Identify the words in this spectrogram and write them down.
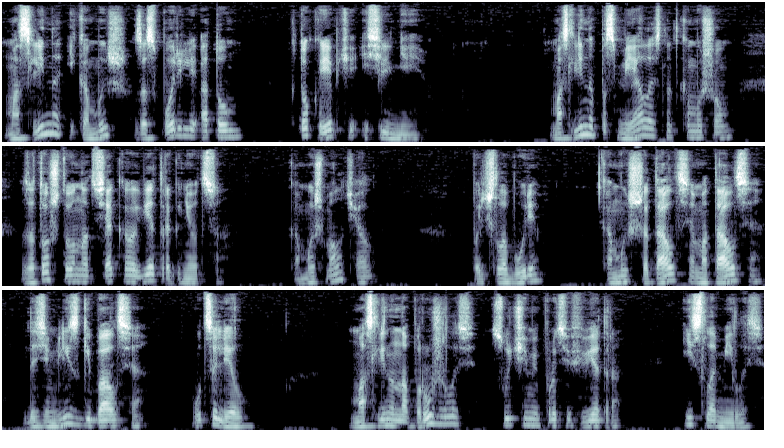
Маслина и камыш заспорили о том, кто крепче и сильнее. Маслина посмеялась над камышом за то, что он от всякого ветра гнется. Камыш молчал. Пришла буря. Камыш шатался, мотался, до земли сгибался, уцелел. Маслина напружилась сучьями против ветра и сломилась.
